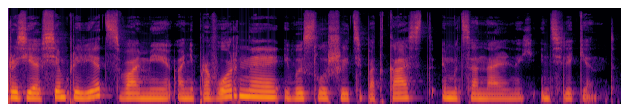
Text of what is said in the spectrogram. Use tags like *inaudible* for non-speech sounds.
Друзья, всем привет! С вами Аня Проворная, и вы слушаете подкаст «Эмоциональный интеллигент».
